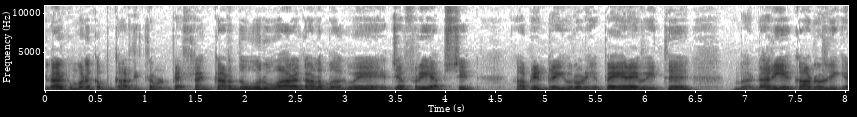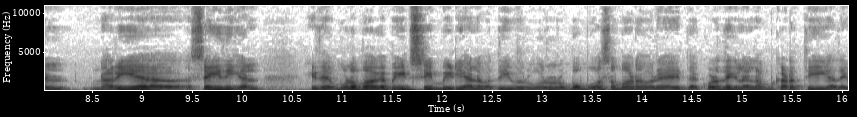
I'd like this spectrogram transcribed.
எல்லாருக்கும் வணக்கம். கார்த்திக் தமிழ் பேசுகிறேன் கடந்த ஒரு வார காலமாகவே ஜெஃப்ரி அப்ஸ்டின் அப்படின்ற இவருடைய பெயரை வைத்து நிறைய காணொளிகள் நிறைய செய்திகள் இது மூலமாக மெயின் ஸ்ட்ரீம் மீடியாவில் வந்து இவர் ஒரு ரொம்ப மோசமானவர். இந்த குழந்தைகள் எல்லாம் கடத்தி அதை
